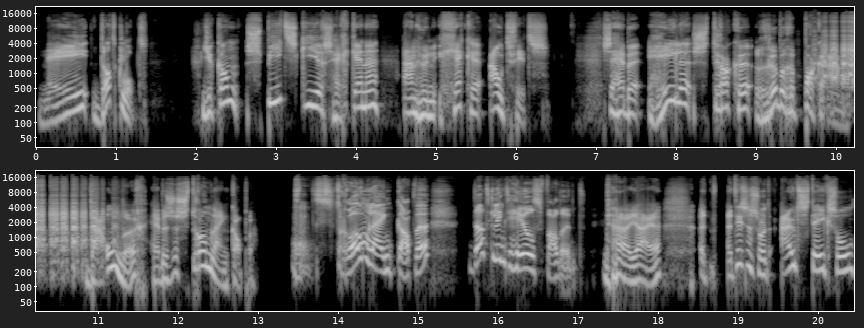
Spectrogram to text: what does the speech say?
Nee, dat klopt. Je kan speedskiers herkennen aan hun gekke outfits. Ze hebben hele strakke rubberen pakken aan. Daaronder hebben ze stroomlijnkappen. Stroomlijnkappen? Dat klinkt heel spannend. Ja, ja hè. Het, het is een soort uitsteeksel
